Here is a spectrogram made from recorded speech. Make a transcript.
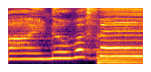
I know a thing.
